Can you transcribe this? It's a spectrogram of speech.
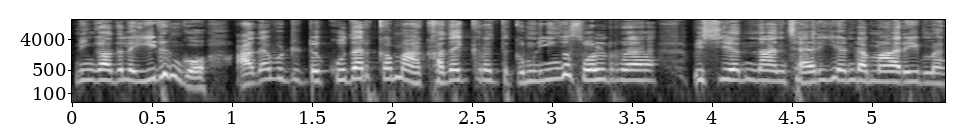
நீங்க அதுல இருங்கோ. அதை விட்டுட்டு குதர்க்கமா கதைக்கிறதுக்கும் நீங்க சொல்ற விஷயம்தான் சரியன்ற மாதிரி ம-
